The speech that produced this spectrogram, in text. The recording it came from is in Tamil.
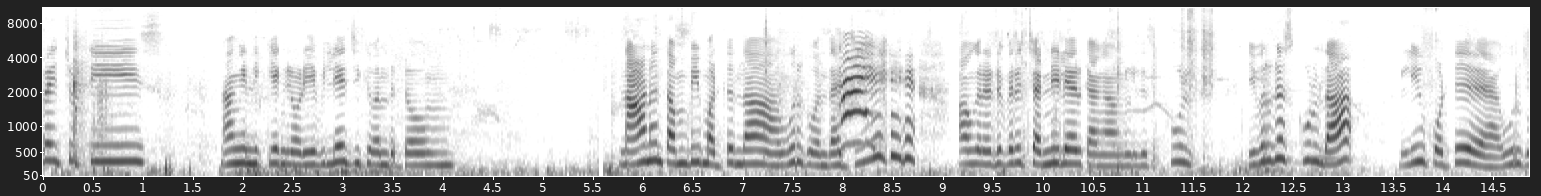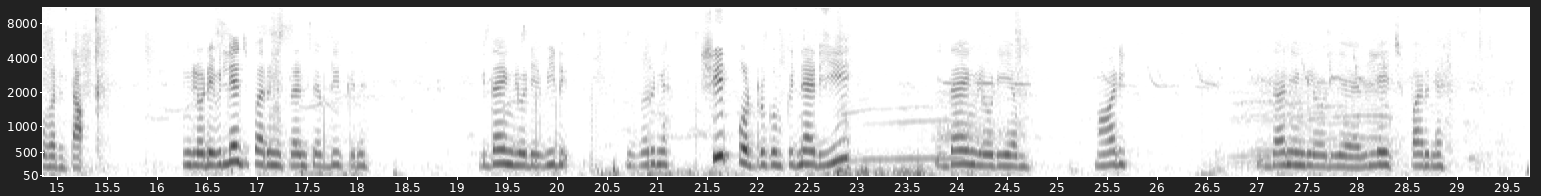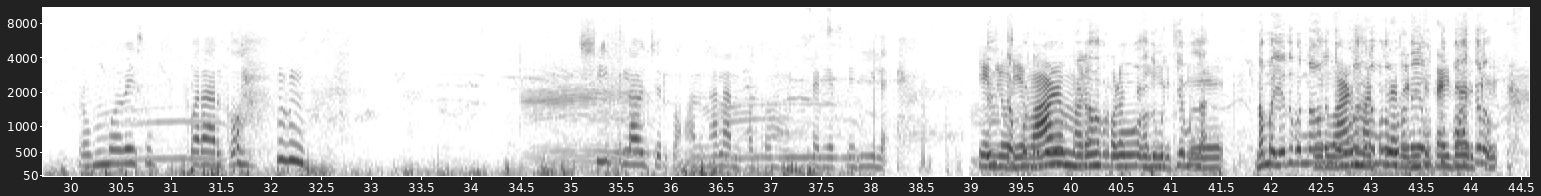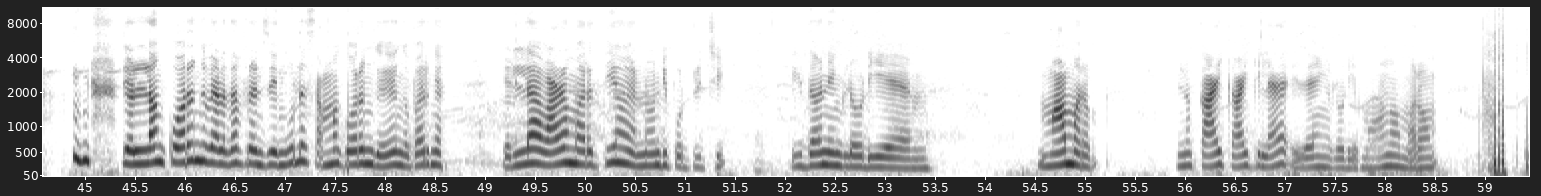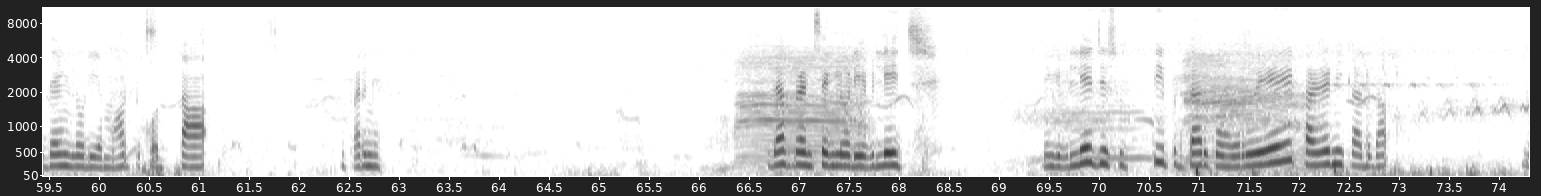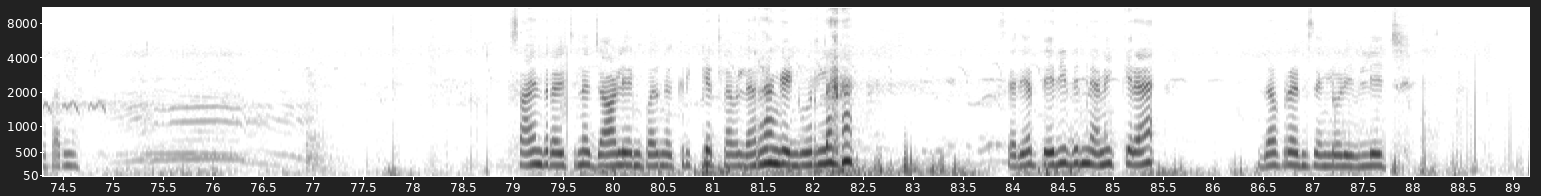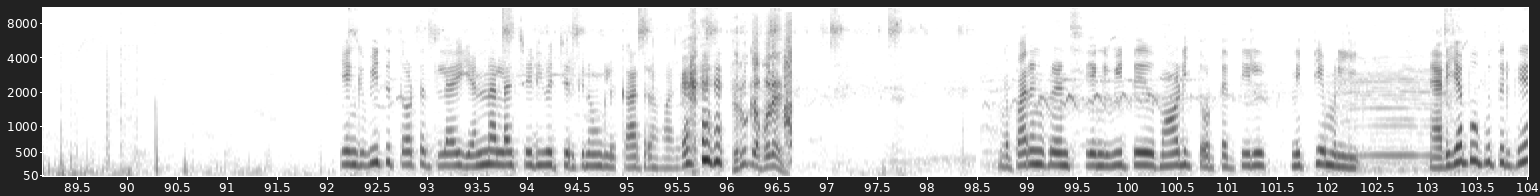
வரை சுட்டீஸ். நாங்கள் இன்றைக்கி எங்களுடைய வில்லேஜுக்கு வந்துட்டோம். நானும் தம்பி மட்டும்தான் ஊருக்கு வந்தாச்சு. அவங்க ரெண்டு பேரும் சென்னையிலே இருக்காங்க. அவங்களுக்கு ஸ்கூல் இவருக்கு ஸ்கூல் தான். லீவ் போட்டு ஊருக்கு வந்துட்டான். எங்களுடைய வில்லேஜ் பாருங்கள் ஃப்ரெண்ட்ஸ் எப்படி இருக்குன்னு. இதுதான் எங்களுடைய வீடு. வருங்க பாருங்க. ஷீட் போட்டிருக்கும் பின்னாடி. இதுதான் எங்களுடைய மாடி. இதுதான் எங்களுடைய வில்லேஜ் பாருங்கள் ரொம்பவே சூப்பராக இருக்கும். ஷீட்லாம் வச்சுருக்கோம். அதனால அந்த பக்கம் சரியாக தெரியல. எங்களுடைய வாழை மரம் குளத்தள்ளி இருக்கு நம்ம எது ஒரு பண்ணாலும் வாழை மரத்தில் ரெண்டு கை தான் இருக்குது எல்லாம் குரங்கு வேலை தான் ஃப்ரெண்ட்ஸ் எங்கள் ஊரில் செம்ம குரங்கு. இங்கே பாருங்க. எல்லா வாழை மரத்தையும் நோண்டி போட்டுருச்சு. இதுதான் எங்களுடைய மாமரம். இன்னும் காய் காய்க்கல. இதுதான் எங்களுடைய மாங்காய் மரம். இதான் எங்களுடைய மாட்டு கொட்டா. இங்க பாருங்க. இதான் ஃப்ரெண்ட்ஸ் எங்களுடைய வில்லேஜ் எங்கள் வில்லேஜை சுற்றி இப்படி தான் இருக்கும். ஒரே கழனி காடு தான். இங்கே பாருங்க. சாயந்தரம் ஆயிடுச்சுன்னா ஜாலியாக இங்கே பாருங்கள் கிரிக்கெட்டில் விளையாடுறாங்க எங்கள் ஊரில். சரியாக தெரியுதுன்னு நினைக்கிறேன். இதான் ஃப்ரெண்ட்ஸ் எங்களுடைய வில்லேஜ் எங்கள் வீட்டு தோட்டத்தில் என்னெல்லாம் செடி வச்சுருக்குன்னு உங்களுக்கு காட்டுறேன் வாங்க. இங்கே பாருங்கள் ஃப்ரெண்ட்ஸ் எங்கள் வீட்டு மாடி தோட்டத்தில் நித்தியமல்லி. நிறைய பூ பூத்துருக்கு.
